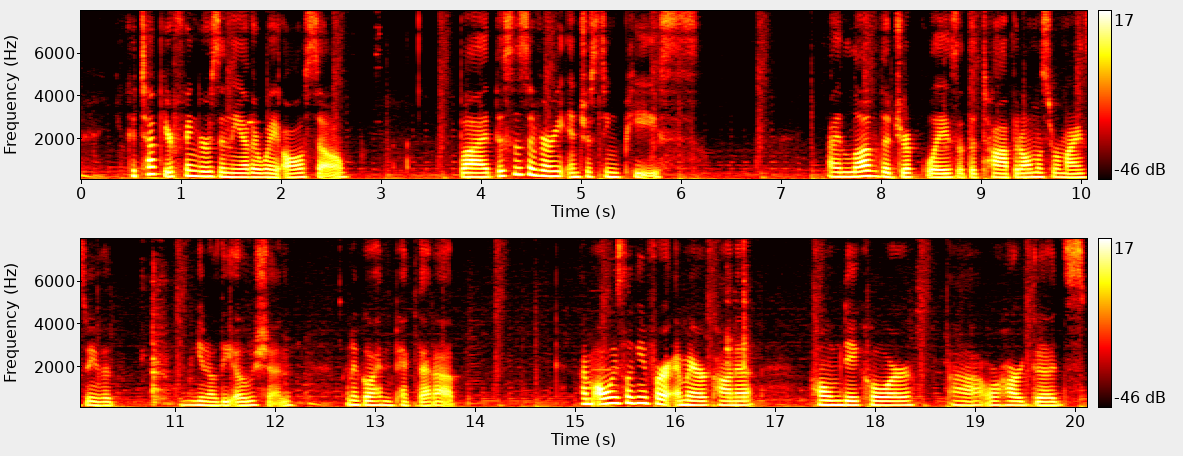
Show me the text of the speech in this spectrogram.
You could tuck your fingers in the other way also. But this is a very interesting piece. I love the drip glaze at the top. It almost reminds me of a you know, the ocean. I'm going to go ahead and pick that up. I'm always looking for Americana home decor uh, or hard goods.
